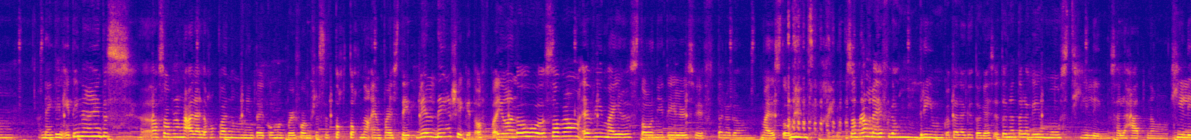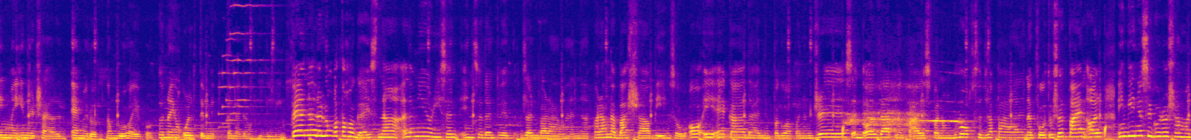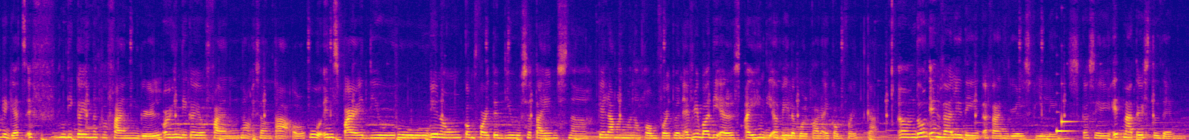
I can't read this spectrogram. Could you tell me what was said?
1989, tapos uh, sobrang naalala ko pa nung minintay ko mag-perform siya sa tuktok ng Empire State Building, Shake It Off pa yun. So, sobrang every milestone ni Taylor Swift talagang milestone din sa akin. sobrang lifelong dream ko talaga to guys. Ito na talaga yung most healing sa lahat ng healing my inner child emerald ng buhay ko. Ito na yung ultimate talagang healing. Kaya nalulungkot ako guys na alam niyo yung recent incident with John Barangan na parang nabash siya being so OA eka dahil nagpagawa pa ng dress and all that. Nagpaayos pa ng buhok sa Japan. Nag-photoshoot pa and all. Hindi niyo siguro siya magigets if hindi kayo nagpa-fangirl or hindi kayo fan ng isang tao who inspired you, who, you know, comforted you sa times na kailangan mo ng comfort when everybody else ay hindi available para i-comfort ka. Um, don't invalidate a fangirl's feelings kasi it matters to them.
